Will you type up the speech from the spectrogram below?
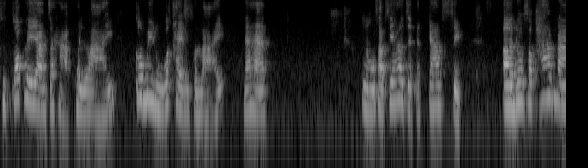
คือก็พยายามจะหาคนร้าย ก็ไม่รู้ว่าใครเป็นคนร้ายนะคะหนึ่งของสามสี่ห้าเจ็ดแปดเก้าสิบเอ่อดูสภาพนะ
